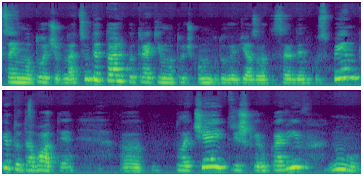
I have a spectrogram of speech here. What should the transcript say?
цей моточок на цю детальку, третім моточком буду вив'язувати серединку спинки, додавати е, плечей, трішки рукавів. Ну,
